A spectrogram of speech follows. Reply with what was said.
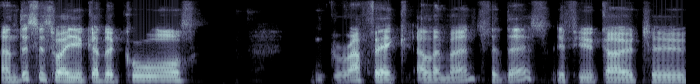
And this is where you get a cool graphic element to this. If you go to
